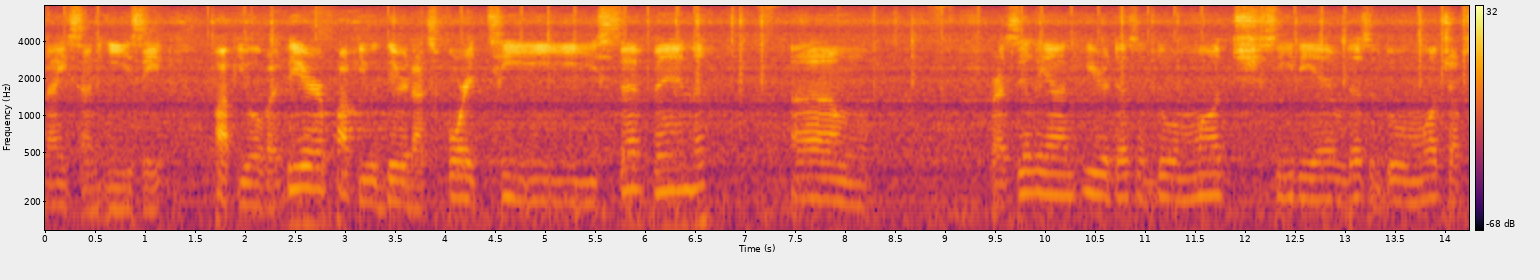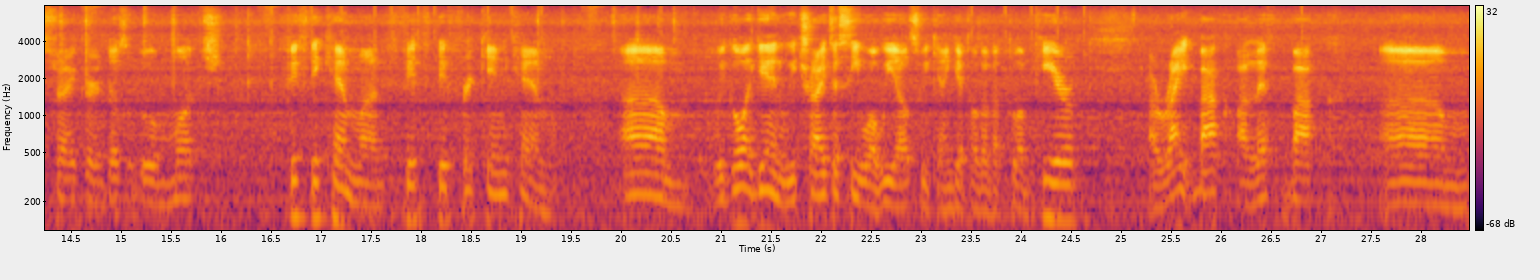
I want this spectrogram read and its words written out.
nice and easy. Pop you over there, pop you there. That's 47. Um, Brazilian here doesn't do much. CDM doesn't do much. Up striker doesn't do much. 50 chem man. 50 freaking chem. Um we go again. We try to see what we else we can get out of the club here. A right back a left back. Um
